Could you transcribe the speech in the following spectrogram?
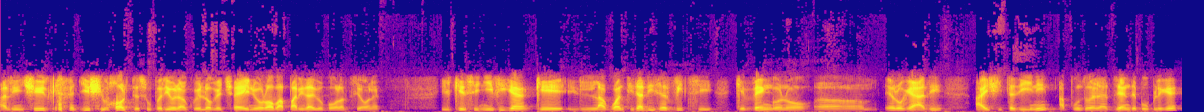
all'incirca 10 volte superiore a quello che c'è in Europa a parità di popolazione, il che significa che la quantità di servizi che vengono eh, erogati ai cittadini, appunto delle aziende pubbliche,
